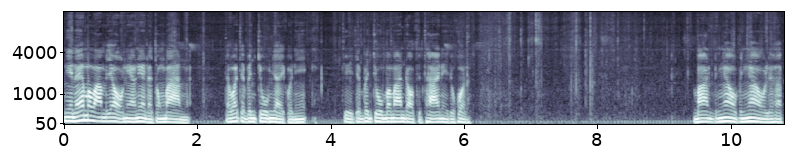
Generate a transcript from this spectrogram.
เนี่ยแหละเมื่อวานมันจะออกแนวเนี่ยแหละตรงบานน่ะแต่ว่าจะเป็นจูมใหญ่กว่านี้ จีจะเป็นจูมประมาณดอกสุดท้ายนี่ทุกคน บานเป็นเงาเป็นเงาเลยครับ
